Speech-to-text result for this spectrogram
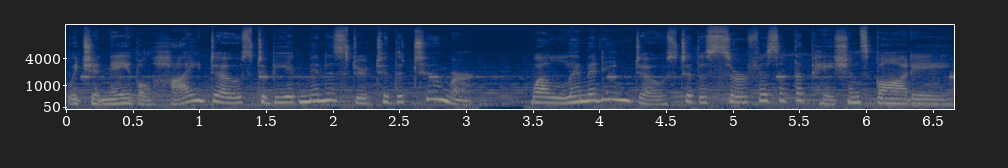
which enable high dose to be administered to the tumor while limiting dose to the surface of the patient's body.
